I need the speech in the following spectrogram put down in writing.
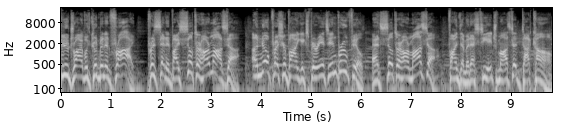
Afternoon Drive with Goodman and Fry. presented by Sill-TerHar Mazda. A no pressure buying experience in Broomfield at Sill-TerHar Mazda. Find them at sthmazda.com.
